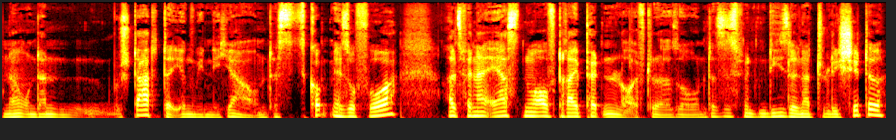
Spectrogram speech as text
ne, und dann startet er irgendwie nicht, ja. Und das kommt mir so vor, als wenn er erst nur auf drei Pötten läuft oder so. Und das ist mit dem Diesel natürlich Schitte.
